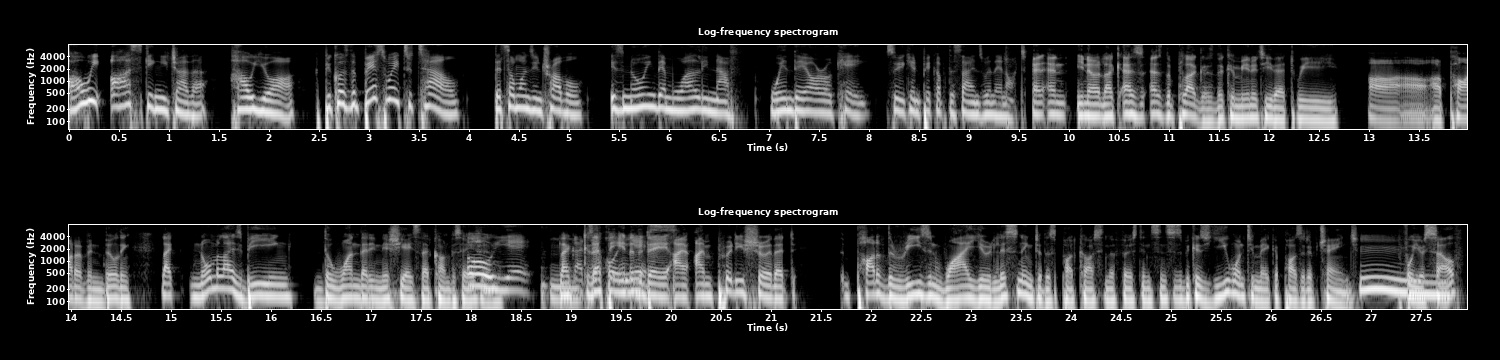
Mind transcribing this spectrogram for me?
are we asking each other how you are? Because the best way to tell that someone's in trouble is knowing them well enough when they are okay so you can pick up the signs when they're not. and and you know like as as the pluggers the community that we Uh, are are part of in building like normalize being the one that initiates that conversation Oh, yes. Mm. like because at the Katlego, end of the day. I, i'm pretty sure that part of the reason why you're listening to this podcast in the first instance is because you want to make a positive change Hmm. for yourself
